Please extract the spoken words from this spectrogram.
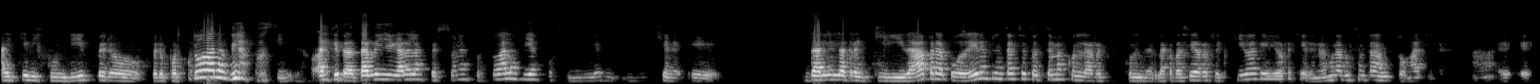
hay que difundir, pero, pero por todas las vías posibles. Hay que tratar de llegar a las personas por todas las vías posibles y, y eh, darle la tranquilidad para poder enfrentarse a estos temas con la, con la capacidad reflexiva que ellos requieren. No es una cuestión tan automática. ¿ah? Eh, eh,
